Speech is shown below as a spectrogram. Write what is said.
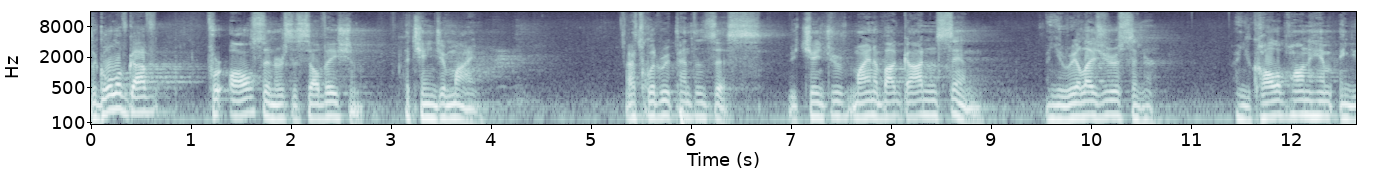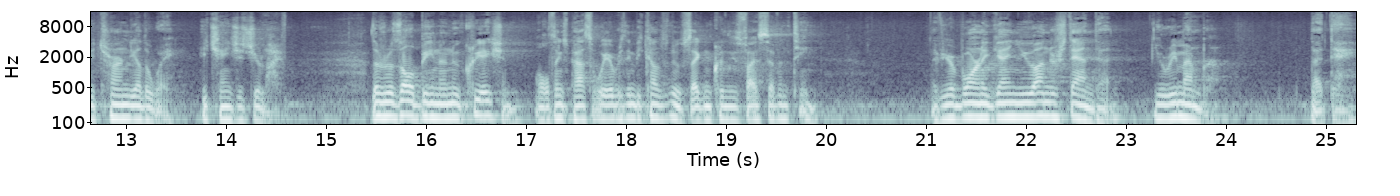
The goal of God for all sinners is salvation, a change of mind. That's what repentance is. You change your mind about God and sin, and you realize you're a sinner, and you call upon Him and you turn the other way. He changes your life. The result being a new creation. All things pass away, everything becomes new. 2 Corinthians 5:17. If you're born again, you understand that. You remember that day.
